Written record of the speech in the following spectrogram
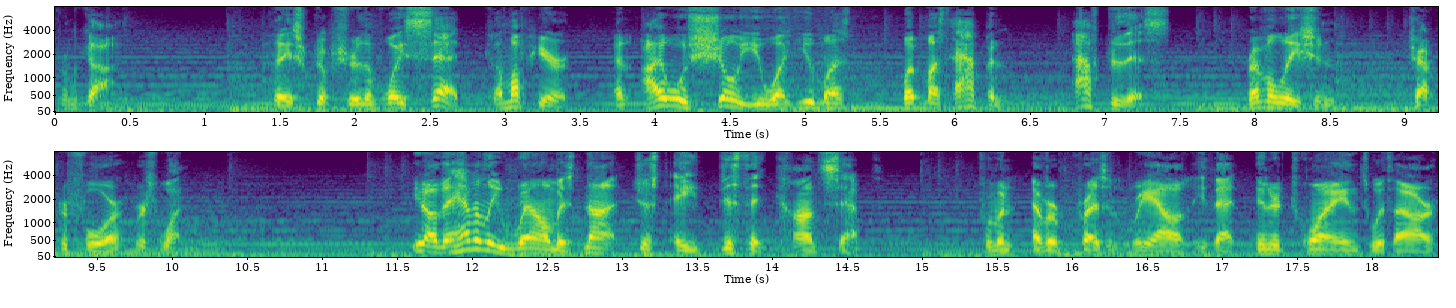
from God. Today's scripture, the voice said, Come up here, and I will show you what you must what must happen after this. Revelation chapter 4, verse 1. You know, the heavenly realm is not just a distant concept from an ever present reality that intertwines with our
